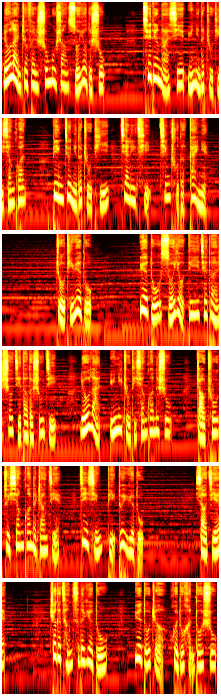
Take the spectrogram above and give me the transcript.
浏览这份书目上所有的书，确定哪些与你的主题相关，并就你的主题建立起清楚的概念。主题阅读，阅读所有第一阶段收集到的书籍，浏览与你主题相关的书，找出最相关的章节，进行比对阅读。小结：这个层次的阅读，阅读者会读很多书，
